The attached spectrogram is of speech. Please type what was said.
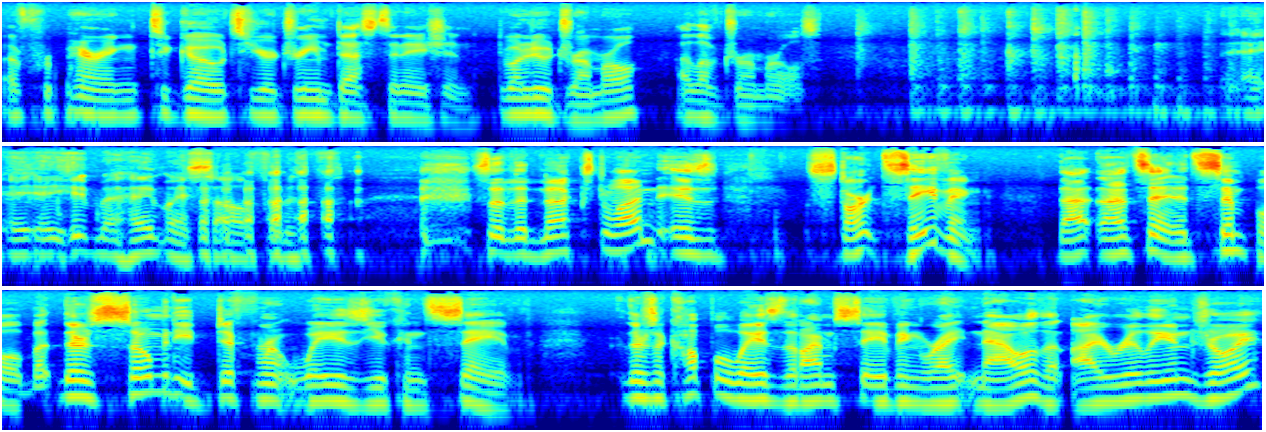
of preparing to go to your dream destination. Do you want to do a drum roll? I love drum rolls. I, I, I hate, my, I hate myself. so the next one is start saving. That, that's it. It's simple, but there's so many different ways you can save there's a couple ways that I'm saving right now that I really enjoy.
